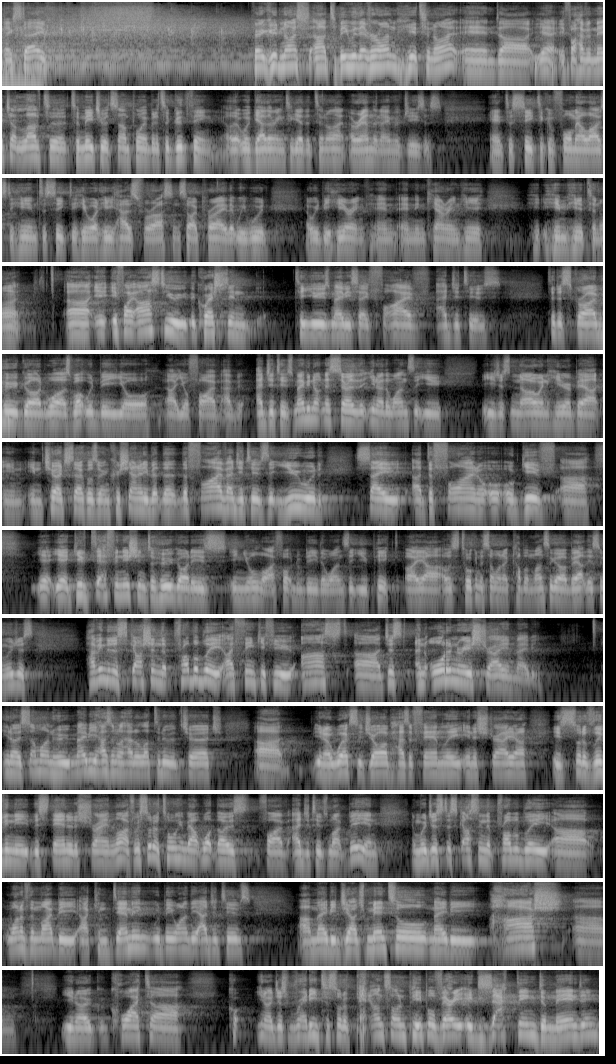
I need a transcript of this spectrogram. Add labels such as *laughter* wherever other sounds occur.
Thanks, Dave. Very good. Nice uh, to be with everyone here tonight. And uh, yeah, if I haven't met you, I'd love to, to meet you at some point. But it's a good thing that we're gathering together tonight around the name of Jesus and to seek to conform our lives to Him, to seek to hear what He has for us. And so I pray that we would, uh, we'd be hearing and, and encountering here, Him here tonight. Uh, if I asked you the question to use maybe say five adjectives to describe who God was, what would be your, uh, your five adjectives? Maybe not necessarily the, you know, the ones that you, that you just know and hear about in, in church circles or in Christianity, but the, the five adjectives that you would say uh, define or, or give, uh, yeah, yeah, give definition to who God is in your life. What would be the ones that you picked? I, uh, I was talking to someone a couple of months ago about this, and we are just having the discussion that probably I think if you asked uh, just an ordinary Australian, maybe, you know, someone who maybe hasn't had a lot to do with church, uh, you know, works a job, has a family in Australia, is sort of living the, the standard Australian life. We're sort of talking about what those five adjectives might be, and, and we're just discussing that probably uh, one of them might be uh, condemning, would be one of the adjectives, uh, maybe judgmental, maybe harsh. Um, you know, quite, uh, you know, just ready to sort of pounce on people, very exacting, demanding.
